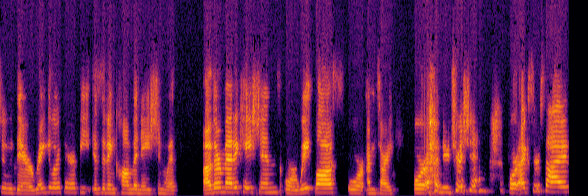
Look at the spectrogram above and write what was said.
to their regular therapy? Is it in combination with other medications or weight loss, or I'm sorry, for nutrition, for exercise?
